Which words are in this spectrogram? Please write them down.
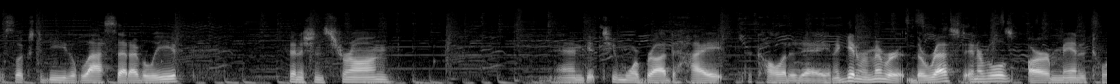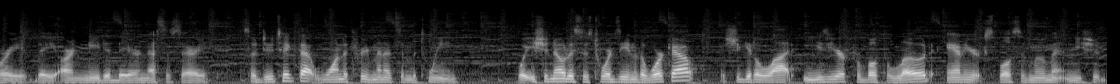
This looks to be the last set, I believe. Finishing strong and get two more broad to height to call it a day. And again, remember, the rest intervals are mandatory. They are needed, they are necessary. So do take that one to three minutes in between. What you should notice is towards the end of the workout, it should get a lot easier for both the load and your explosive movement. And you should,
